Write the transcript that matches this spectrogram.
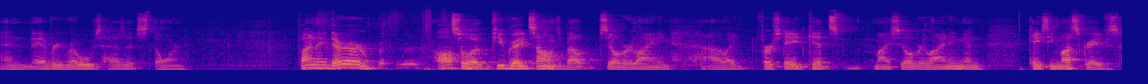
and every rose has its thorn. Finally, there are also a few great songs about silver lining, uh, like First Aid Kit's My Silver Lining and Kacey Musgraves'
